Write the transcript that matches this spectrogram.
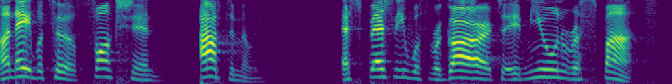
unable to function optimally, especially with regard to immune response,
